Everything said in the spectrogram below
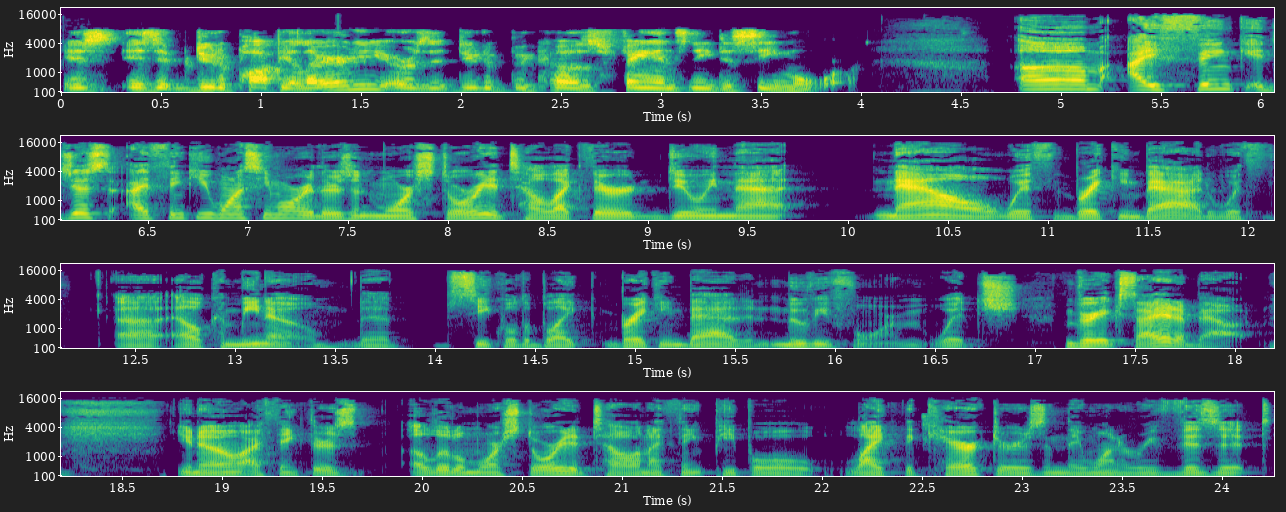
Is is it due to popularity, or is it due to because fans need to see more? Um, I think it just. I think you want to see more. There's more story to tell. Like they're doing that now with Breaking Bad with uh, El Camino, the sequel to Blake, Breaking Bad in movie form, which I'm very excited about. You know, I think there's a little more story to tell, and I think people like the characters and they want to revisit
